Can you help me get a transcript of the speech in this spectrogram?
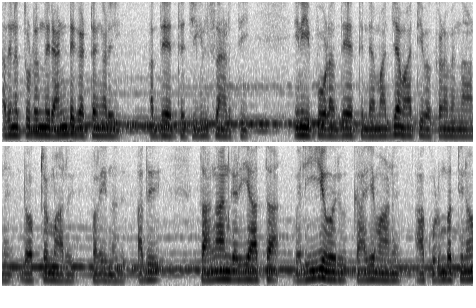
അതിനെ തുടർന്ന് രണ്ട് ഘട്ടങ്ങളിൽ അദ്ദേഹത്തെ ചികിത്സ നടത്തി. ഇനിയിപ്പോൾ അദ്ദേഹത്തിന്റെ മജ്ജ മാറ്റി വെക്കണമെന്നാണ് ഡോക്ടർമാർ പറയുന്നത്. അത് താങ്ങാൻ കഴിയാത്ത വലിയ ഒരു കാര്യമാണ് ആ കുടുംബത്തിനോ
